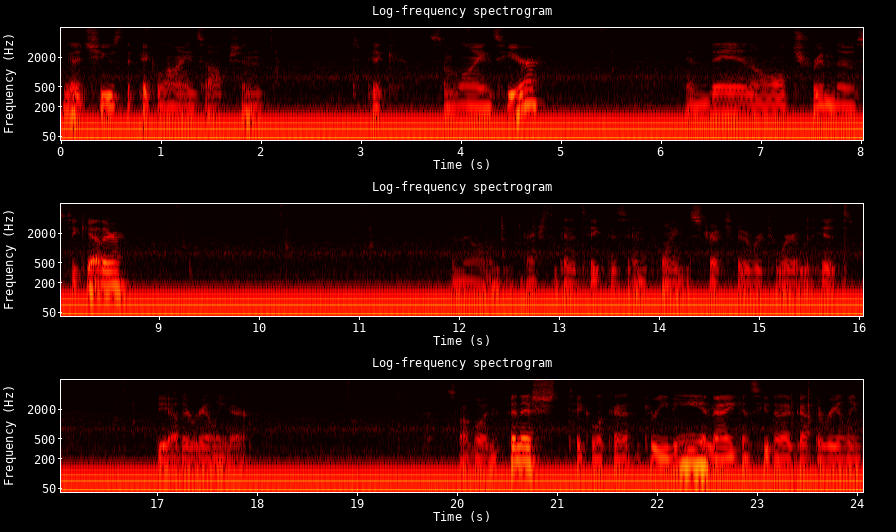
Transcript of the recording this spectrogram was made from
I'm going to choose the pick lines option to pick some lines here. And then I'll trim those together. And then I'm actually going to take this endpoint and stretch it over to where it would hit the other railing there. So I'll go ahead and finish, take a look at it in 3D, and now you can see that I've got the railing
